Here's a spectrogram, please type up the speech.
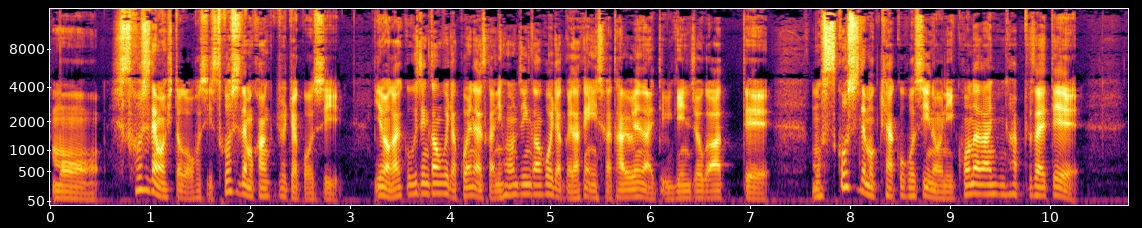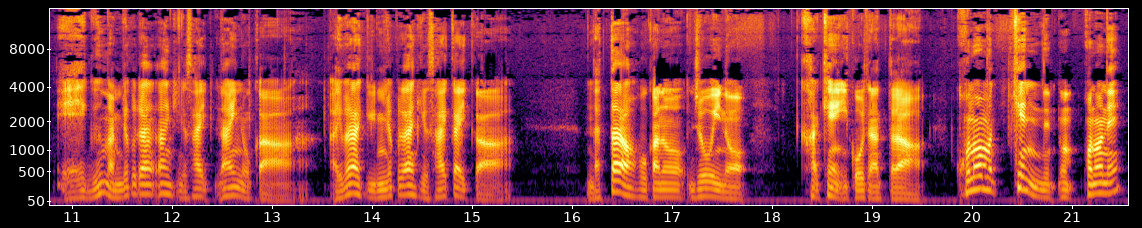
もう、少しでも人が欲しい。少しでも観光客欲しい。今外国人観光客来れないですか？日本人観光客だけにしか頼れないという現状があって、もう少しでも客欲しいのに、こんなランキング発表されて、えー、群馬魅力ランキング最、ないのか。あ、茨城魅力ランキング最下位か。だったら他の上位の県行こうってなったら、この県での、このね、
